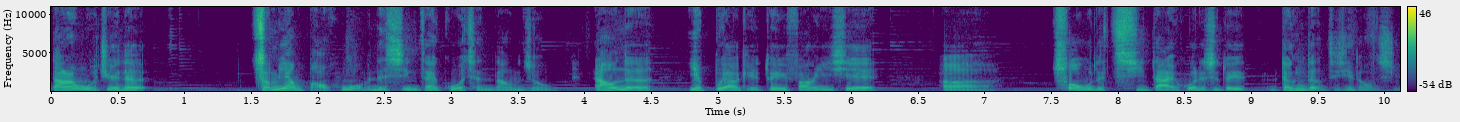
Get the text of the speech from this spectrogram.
当然，我觉得怎么样保护我们的心在过程当中，然后呢，也不要给对方一些呃错误的期待，或者是对等等这些东西。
